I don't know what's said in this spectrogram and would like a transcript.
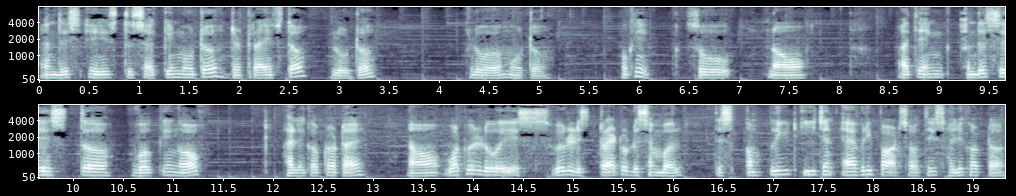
And this is the second motor that drives the rotor lower motor. Okay so now I think this is the working of helicopter type now what we'll do is we will try to disassemble this complete each and every parts of this helicopter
